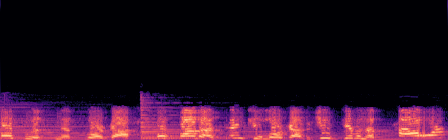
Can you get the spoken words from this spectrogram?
hopelessness, Lord God. Oh, Father, I thank you, Lord God, that you've given us power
